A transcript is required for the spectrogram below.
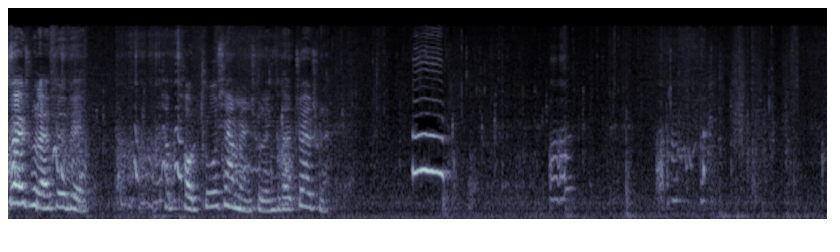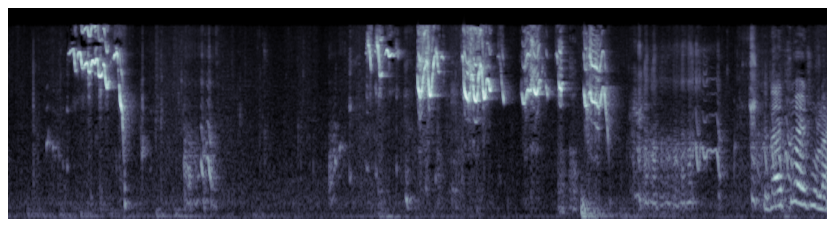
拽出来，狒狒，它跑猪下面去了，你给它拽出来。给它拽出来。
